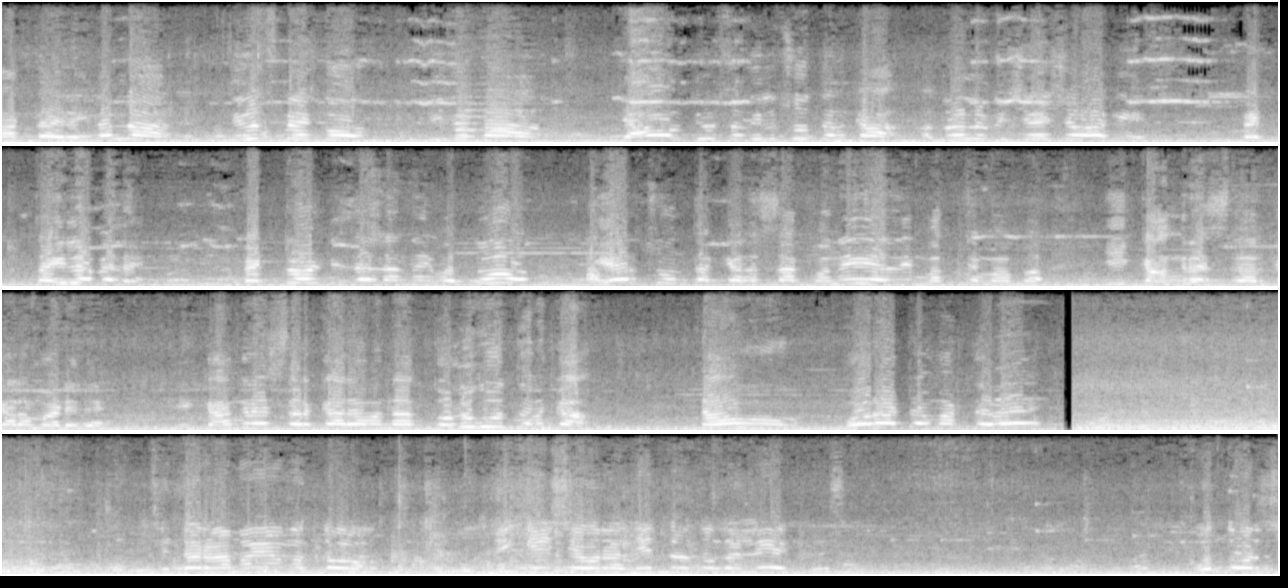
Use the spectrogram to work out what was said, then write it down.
ಮಾಡ್ತಾ ಇದೆ. ಇದನ್ನ ನಿಲ್ಲಿಸಬೇಕು. ಇದನ್ನ ಯಾವ ದಿವಸ ನಿಲ್ಲಿಸುವ ತನಕ ಅದರಲ್ಲೂ ವಿಶೇಷವಾಗಿ ತೈಲ ಬೆಲೆ, ಪೆಟ್ರೋಲ್, ಡೀಸೆಲ್ ಅನ್ನ ಇವತ್ತು ಏರಿಸುವಂತ ಕೆಲಸ ಕೊನೆಯಲ್ಲಿ ಮತ್ತೆ ಈ ಕಾಂಗ್ರೆಸ್ ಸರ್ಕಾರ ಮಾಡಿದೆ. ಈ ಕಾಂಗ್ರೆಸ್ ಸರ್ಕಾರವನ್ನ ತೊಲಗುವ ತನಕ ನಾವು ಹೋರಾಟ ಮಾಡ್ತೇವೆ. ಸಿದ್ದರಾಮಯ್ಯ ಮತ್ತು ಡಿ ಕೆ ಶಿ ಅವರ ನೇತೃತ್ವದಲ್ಲಿ ಒಂದು ವರ್ಷ,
